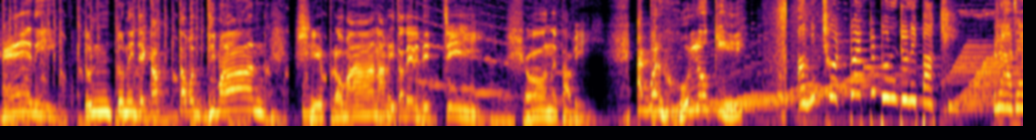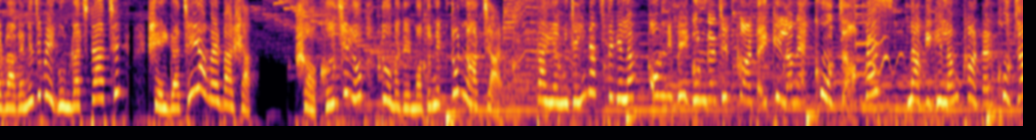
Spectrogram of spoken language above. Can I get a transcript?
হ্যাঁ রে, টুনটুনি যে কত বুদ্ধিমান, সে প্রমাণ আমি তোদের দিচ্ছি। শোন তবে, একবার হলো কি? আমি ছোট্ট একটা টুনটুনি পাখি। রাজার বাগানে যে বেগুন গাছটা আছে, সেই গাছেই আমার বাসা। শখ হয়েছিল তোমাদের মতন একটু নাচার। তাই আমি যেই নাচতে গেলাম, অমনি বেগুন গাছের কাঁটাই খেলাম এক খোঁচা। ব্যাস, নাকে খেলাম কাঁটার খোঁচা।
